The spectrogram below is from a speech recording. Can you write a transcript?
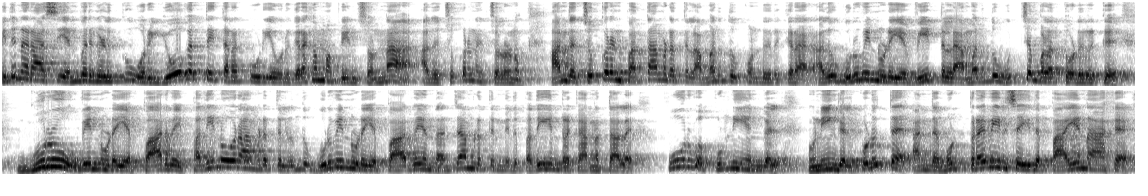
மிதுன ராசி என்பர்களுக்கு ஒரு யோகத்தை தரக்கூடிய ஒரு கிரகம் அப்படின்னு சொன்னால் அது சுக்கிரனை சொல்லணும். அந்த சுக்கிரன் பத்தாம் இடத்தில் அமர்ந்து கொண்டு இருக்கிறார் அது குருவினுடைய வீட்டில் அமர்ந்து உச்ச பலத்தோடு இருக்கு. குருவினுடைய பார்வை பதினோராம் இடத்திலிருந்து குருவினுடைய பார்வை அந்த அஞ்சாம் இடத்தின் மீது பதிகின்ற காரணத்தால் பூர்வ புண்ணியங்கள். நீங்கள் கொடுத்த அந்த முற்பிறவியில் செய்த பயனாக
